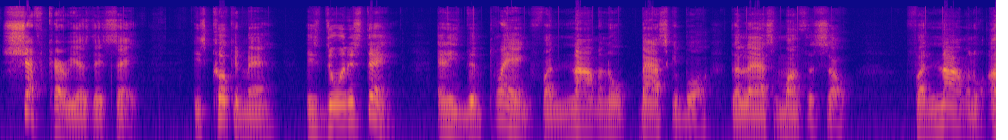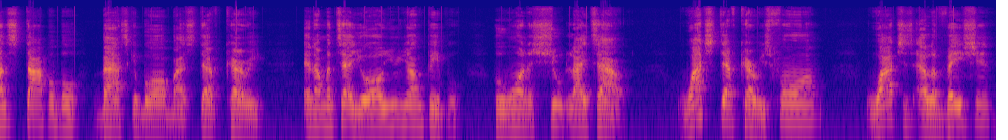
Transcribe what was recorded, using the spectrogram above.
Chef Curry, as they say. He's cooking, man. He's doing his thing. And he's been playing phenomenal basketball the last month or so. Phenomenal, unstoppable basketball by Steph Curry. And I'm going to tell you, all you young people who want to shoot lights out, watch Steph Curry's form, watch his elevation,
